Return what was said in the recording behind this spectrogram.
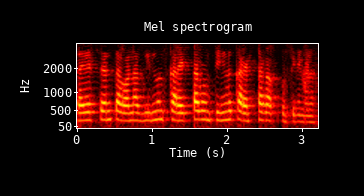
ಡಯಟ್ ಅಂತ ತಗೊಂಡಾಗ ಇನ್ನೊಂದ್ ಕರೆಕ್ಟ್ ಆಗಿ ಒಂದ್ ತಿಂಗಳು ಕರೆಕ್ಟ್ ಆಗಿ ಹಾಕ್ಬಿಡ್ತೀನಿ ಮೇಡಮ್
